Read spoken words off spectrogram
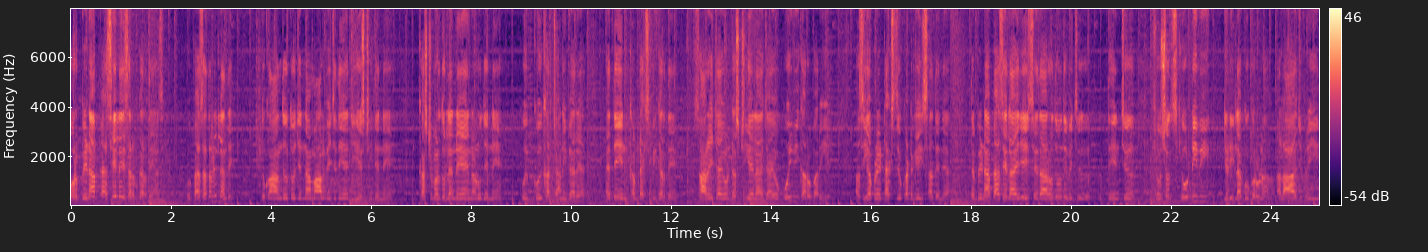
ਔਰ ਬਿਨਾ ਪੈਸੇ ਲਈ ਸਰਵ ਕਰਦੇ ਹਾਂ ਅਸੀਂ। ਕੋਈ ਪੈਸਾ ਤਾਂ ਨਹੀਂ ਲੈਂਦੇ। ਦੁਕਾਨ ਦੇ ਉੱਤੋਂ ਜਿੰਨਾ ਮਾਲ ਵੇਚਦੇ ਆ ਜੀਐਸਟੀ ਦਿੰਨੇ ਆ ਕਸਟਮਰ ਤੋਂ ਲੈਂਦੇ ਆ ਇਹਨਾਂ ਨੂੰ ਦਿੰਨੇ ਆ ਕੋਈ ਕੋਈ ਖਰਚਾ ਨਹੀਂ ਪੈ ਰਿਹਾ। ਇੱਦਾਂ ਇਨਕਮ ਟੈਕਸ ਵੀ ਕਰਦੇ ਸਾਰੇ ਚਾਹੇ ਉਹ ਇੰਡਸਟਰੀਅਲ ਹੈ ਚਾਹੇ ਉਹ ਕੋਈ ਵੀ ਕਾਰੋਬਾਰੀ ਹੈ ਅਸੀਂ ਆਪਣੇ ਟੈਕਸ ਜੋ ਕੱਟ ਕੇ ਹਿੱਸਾ ਦਿੰਦੇ ਆ। ਤੇ ਬਿਨਾਂ ਪੈਸੇ ਲਾਏ ਜੇ ਹਿੱਸੇਦਾਰ ਉਹਦੇ ਉਹਦੇ ਵਿੱਚ ਦੇਣ ਚ ਸੋਸ਼ਲ ਸਿਕਿਉਰਿਟੀ ਵੀ ਜਿਹੜੀ ਲਾਗੂ ਕਰੋ ਨਾ, ਇਲਾਜ ਫ੍ਰੀ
